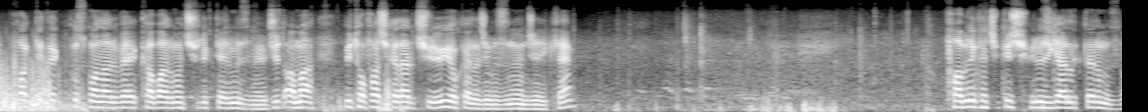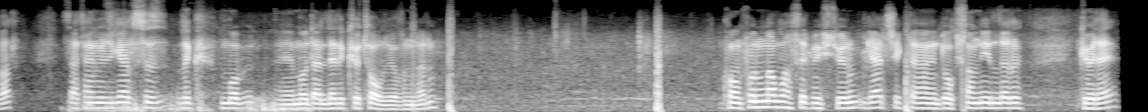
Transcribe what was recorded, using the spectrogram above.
Ufak tefek kusmalar ve kabarma çürüklerimiz mevcut ama bir tofaş kadar çürüğü yok aracımızın öncelikle. Fabrika çıkış rüzgarlıklarımız var. Zaten rüzgarsızlık e, modelleri kötü oluyor bunların. Konforundan bahsetmek istiyorum. Gerçekten hani 90'lı yılları göre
